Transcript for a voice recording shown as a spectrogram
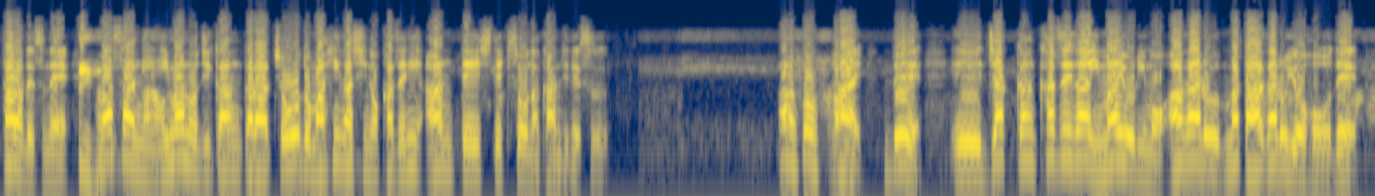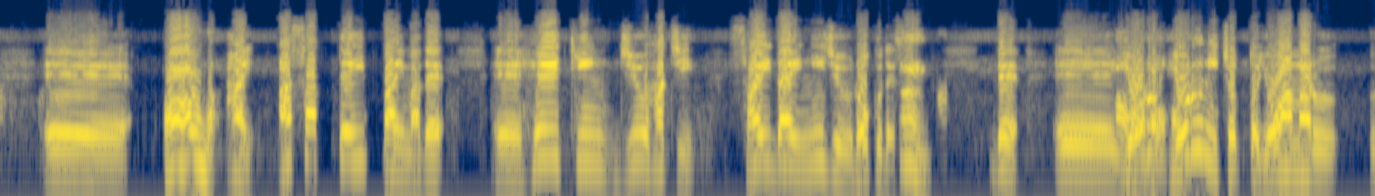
ただですね、はいはいまさに今の時間からちょうど真東の風に安定してきそうな感じです。あ、そうっすか。はい。で、えー若干風が今よりも上がる、また上がる予報で、えーあ、あるんだ。はい。あさっていっぱいまで、えー平均18、最大26です。うん。で、えーあ夜、夜にちょっと弱まる、う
